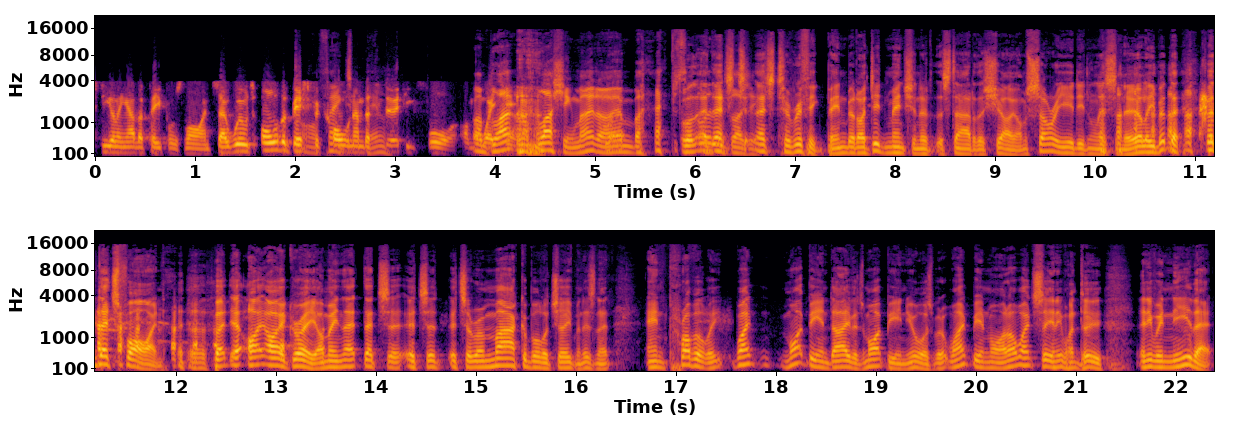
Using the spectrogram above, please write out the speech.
stealing other people's lines. So, Wills, all the best Oh, for thanks, call number Ben. 34 on the I'm, blu- weekend. I'm blushing, mate. I am Well, absolutely that's blushing. that's terrific, Ben. But I did mention it at the start of the show. I'm sorry you didn't listen early, but the, but that's fine. but uh, I, I agree. I mean that that's a it's a it's a remarkable achievement, isn't it? And probably won't might be in David's, might be in yours, but it won't be in mine. I won't see anyone do anywhere near that.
